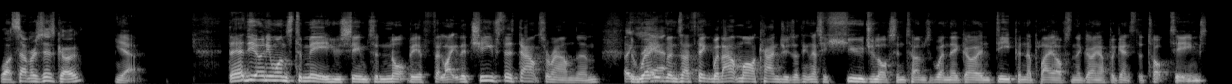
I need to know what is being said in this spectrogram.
What, San Francisco? Yeah. They're the only ones to me who seem to not be a fit. Like the Chiefs, there's doubts around them. Uh, the yeah. Ravens, I think, without Mark Andrews, I think that's a huge loss in terms of when they're going deep in the playoffs and they're going up against the top teams.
